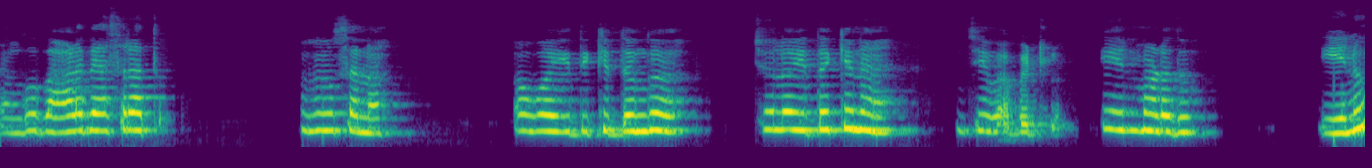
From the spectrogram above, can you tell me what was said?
ನನಗೂ ಭಾಳ ಬೇಸರ ಆತು ಹ್ಞೂ ಸನ. ಅವ್ವ ಇದಕ್ಕಿದ್ದಂಗ ಚಲೋ ಇದ್ದಕ್ಕೆನ ಜೀವ ಬಿಟ್ಲು. ಏನು ಮಾಡೋದು? ಏನು?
